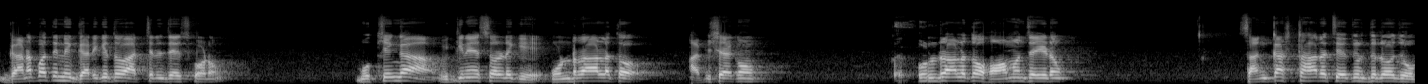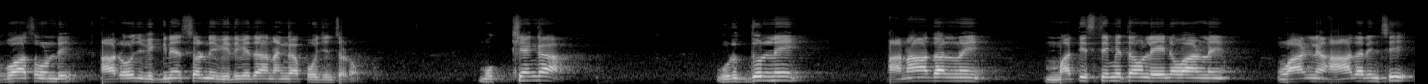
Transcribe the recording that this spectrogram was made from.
గణపతిని గరికితో అర్చన చేసుకోవడం ముఖ్యంగా విఘ్నేశ్వరుడికి ఉండ్రాళ్ళతో అభిషేకం ఉండ్రాళ్ళతో హోమం చేయడం సంకష్టహార చతుర్థి రోజు ఉపవాసం ఉండి ఆ రోజు విఘ్నేశ్వరుని విధి విధానంగా పూజించడం. ముఖ్యంగా వృద్ధుల్ని అనాథల్ని మతి స్థిమితం లేని వాళ్ళని వాళ్ళని ఆదరించి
